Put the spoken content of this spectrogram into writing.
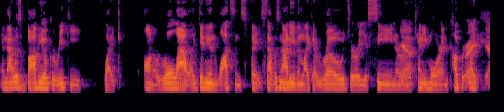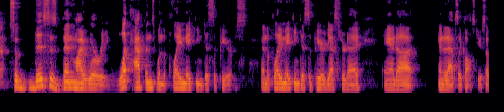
and that was Bobby Okereke, like on a rollout, like getting in Watson's face. That was not even like a Rhodes or a Ya-Sin or Yeah. a Kenny Moore in coverage. Right. Like, yeah. so this has been my worry. What happens when the playmaking disappears? And the playmaking disappeared yesterday, and uh, and it absolutely cost you. So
